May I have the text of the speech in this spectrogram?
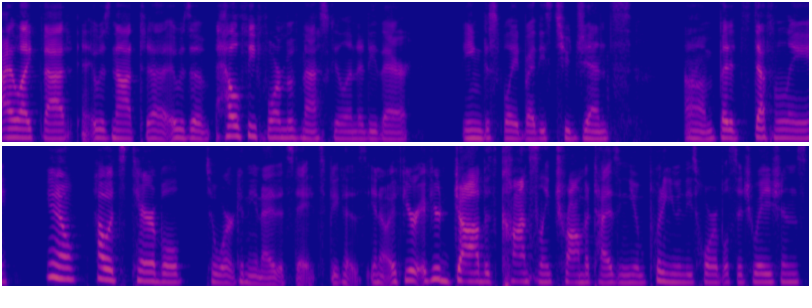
I liked that. It was not. Uh, it was a healthy form of masculinity there, being displayed by these two gents. Um, but it's definitely, you know, how it's terrible to work in the United States because you know if your if your job is constantly traumatizing you and putting you in these horrible situations,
